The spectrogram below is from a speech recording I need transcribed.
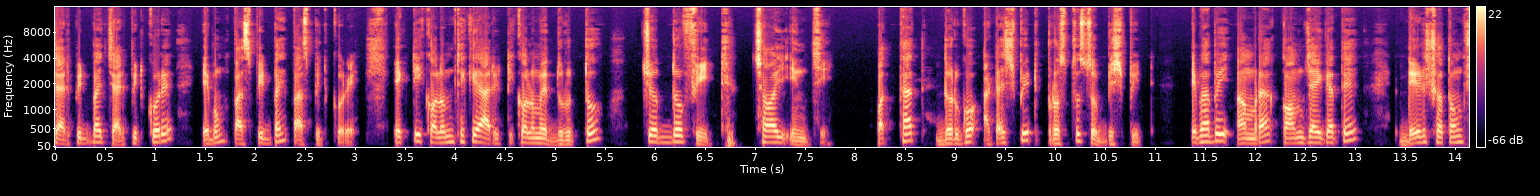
চার ফিট বাই চার ফিট করে এবং পাঁচ ফিট বাই পাঁচ ফিট করে। একটি কলম থেকে আরেকটি কলমের দূরত্ব চোদ্দ ফিট ছয় ইঞ্চি। অর্থাৎ দৈর্ঘ্য আঠাশ ফিট প্রস্থ চব্বিশ ফিট এভাবেই আমরা কম জায়গাতে দেড় শতাংশ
